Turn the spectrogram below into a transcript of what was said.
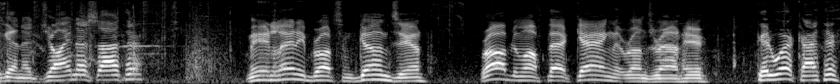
You gonna join us, Arthur? Me and Lenny brought some guns in. Robbed them off that gang that runs around here. Good work, Arthur.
